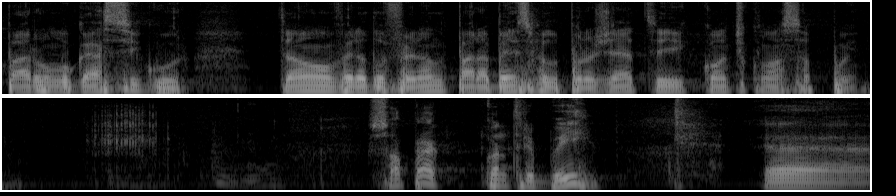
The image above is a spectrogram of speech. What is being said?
para um lugar seguro. Então, vereador Fernando, parabéns pelo projeto e conte com o nosso apoio. Só para contribuir, é,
